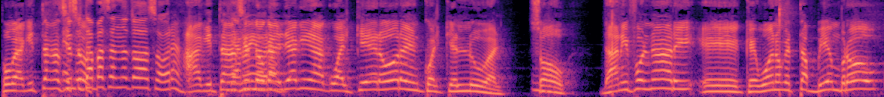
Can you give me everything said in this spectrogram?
Porque aquí están Eso haciendo... está pasando a todas horas. Aquí están Ya no haciendo kayaking a cualquier hora, en cualquier lugar. So, Dani Fornari, eh, qué bueno que estás bien, bro.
